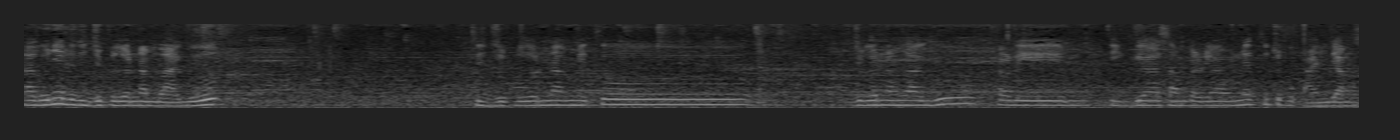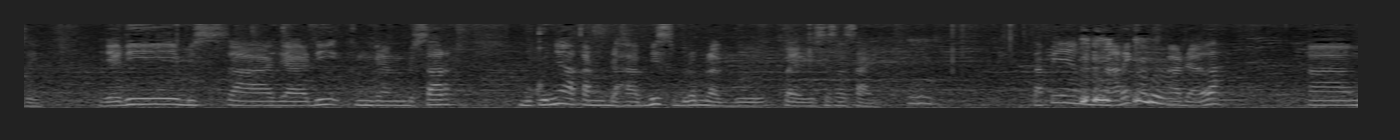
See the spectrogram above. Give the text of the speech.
Lagunya ada 76 lagu. 76 itu 76 lagu kali 3 sampai 5 menit itu cukup panjang sih. Jadi bisa jadi kemungkinan besar bukunya akan udah habis sebelum lagu playlistnya selesai. Hmm. tapi yang menarik adalah em,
